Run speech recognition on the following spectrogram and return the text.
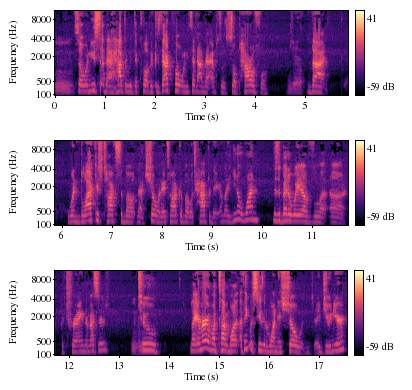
Mm, So when you said that, I had to read the quote because that quote when you said that that episode was so powerful yeah. that when Blackish talks about that show and they talk about what's happening, I'm like, you know, one, there's a better way of uh, portraying the message. Mhm. Two, like I remember one time, one I think it was season one, his show uh, Junior,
